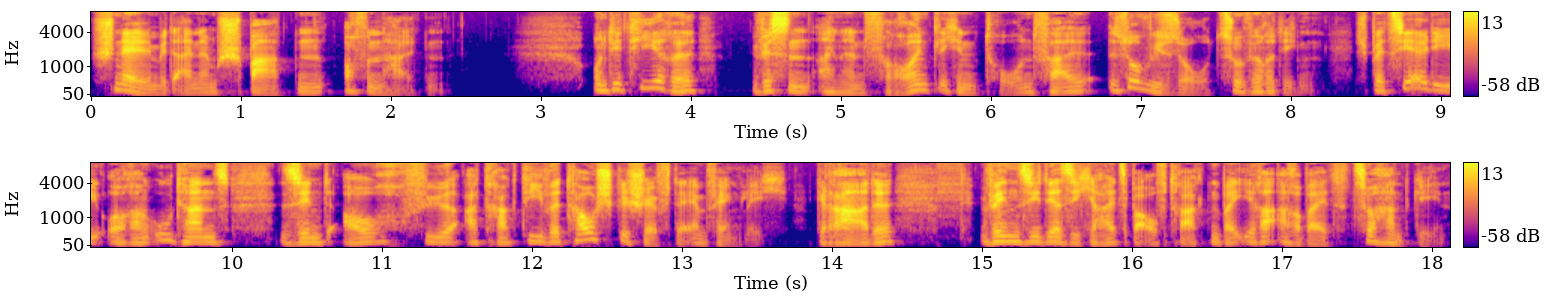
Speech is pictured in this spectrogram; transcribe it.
schnell mit einem Spaten offen halten. Und die Tiere wissen einen freundlichen Tonfall sowieso zu würdigen. Speziell die Orang-Utans sind auch für attraktive Tauschgeschäfte empfänglich, gerade wenn sie der Sicherheitsbeauftragten bei ihrer Arbeit zur Hand gehen.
